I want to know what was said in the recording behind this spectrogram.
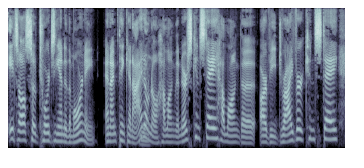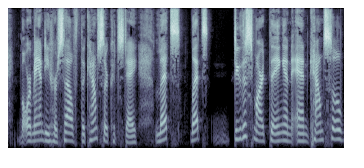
it's also towards the end of the morning, and I'm thinking, I don't know how long the nurse can stay, how long the RV driver can stay, or Mandy herself, the counselor, could stay. Let's let's do the smart thing and and counsel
